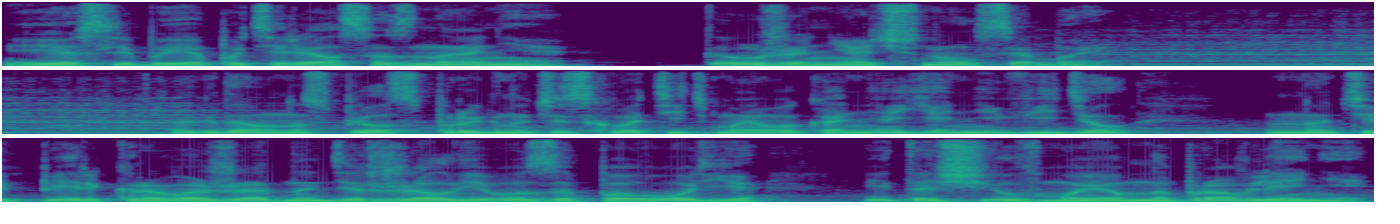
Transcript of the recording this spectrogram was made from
Если бы я потерял сознание, то уже не очнулся бы. Когда он успел спрыгнуть и схватить моего коня, я не видел, но теперь кровожадно держал его за поводье и тащил в моем направлении.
